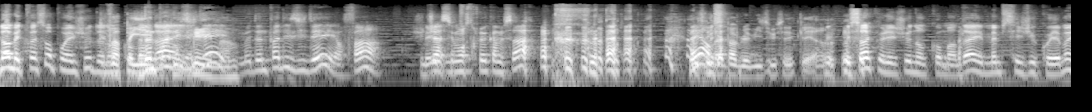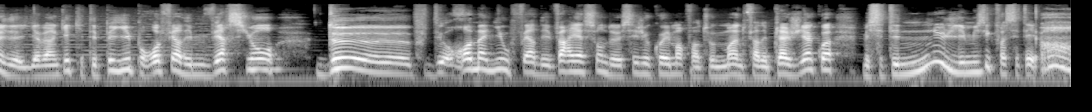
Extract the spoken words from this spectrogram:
non, mais de toute façon, pour les jeux de non me donne pas des idées. Me donne pas des idées, enfin. Je suis déjà assez monstrueux comme ça. Merde. C'est capable bisu, c'est clair. Mais c'est vrai que les jeux dans Commanda, et même CG Koyama, il y avait un gars qui était payé pour refaire des versions de, de, remanier ou faire des variations de CG Koema, enfin tout le moins de faire des plagiats quoi, mais c'était nul les musiques, enfin c'était oh!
